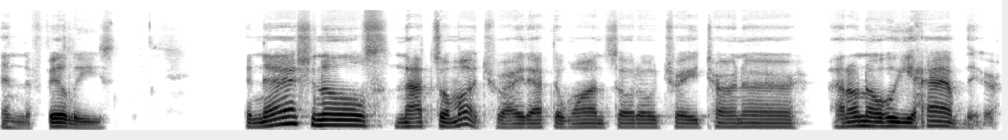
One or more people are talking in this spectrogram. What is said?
and the Phillies, the Nationals, not so much, right? After Juan Soto, Trea Turner, I don't know who you have there.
